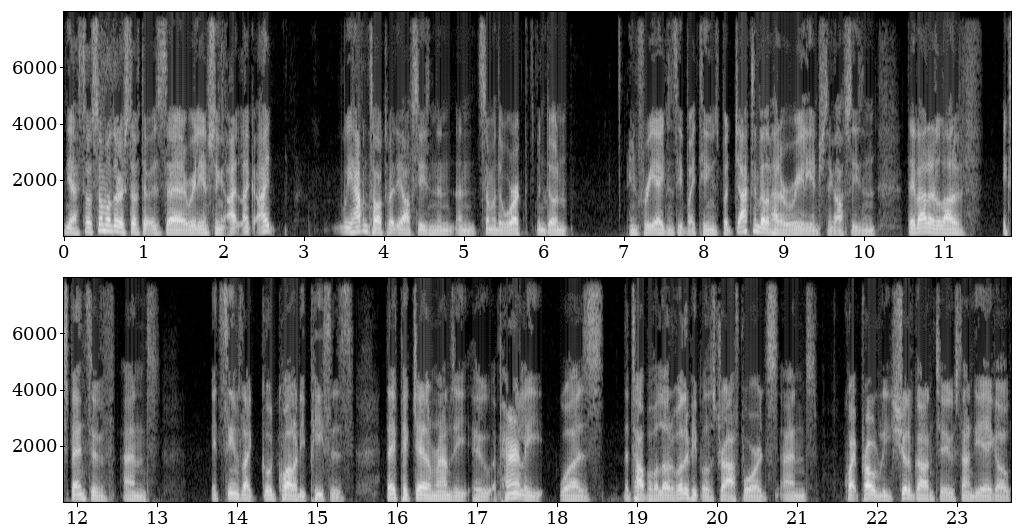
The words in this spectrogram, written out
Yeah. So some other stuff that was uh, really interesting. I like I we haven't talked about the off season and, and some of the work that's been done in free agency by teams, but Jacksonville have had a really interesting off season. They've added a lot of expensive and it seems like good quality pieces. They've picked Jalen Ramsey, who apparently was the top of a lot of other people's draft boards and quite probably should have gone to San Diego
